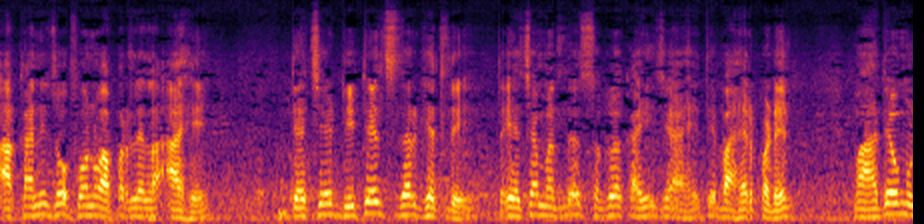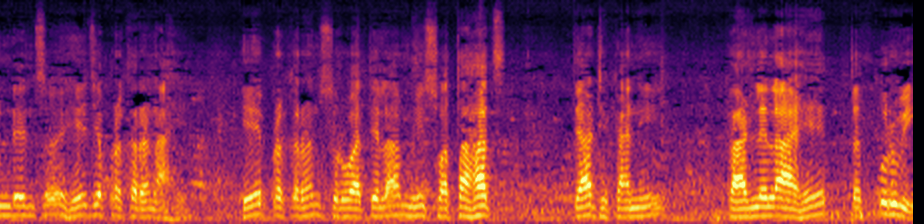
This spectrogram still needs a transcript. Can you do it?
आकाने जो फोन वापरलेला आहे त्याचे डिटेल्स जर घेतले तर याच्यामधलं सगळं काही जे आहे ते बाहेर पडेल. महादेव मुंडेंचं हे जे प्रकरण आहे हे प्रकरण सुरुवातीला मी स्वतःच त्या ठिकाणी काढलेलं आहे. तत्पूर्वी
